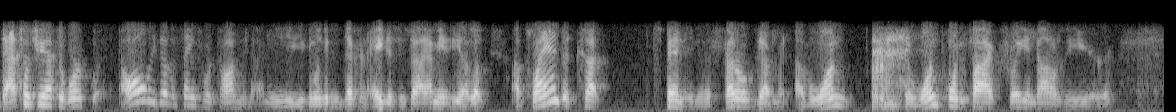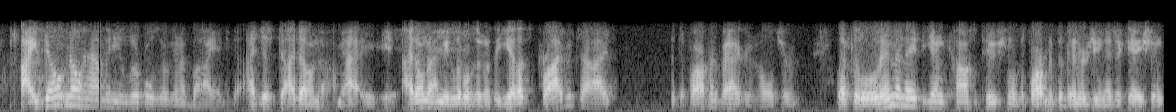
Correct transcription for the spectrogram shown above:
That's what you have to work with. All these other things we're talking about. I mean, you can look at the different agencies. I mean, you know, look, a plan to cut spending in the federal government of one to 1.5 trillion dollars a year. I don't know how many liberals are going to buy into that. I just I don't know. I mean, I I don't know how many liberals are going to say, yeah, let's privatize the Department of Agriculture. Let's eliminate the unconstitutional Departments of Energy and Education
